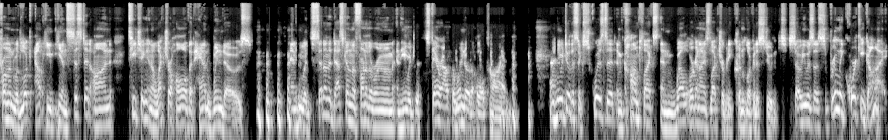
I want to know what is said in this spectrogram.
Perlman would look out. He, he insisted on teaching in a lecture hall that had windows. and he would sit on the desk in the front of the room and he would just stare out the window the whole time. And he would do this exquisite and complex and well organized lecture, but he couldn't look at his students. So he was a supremely quirky guy.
